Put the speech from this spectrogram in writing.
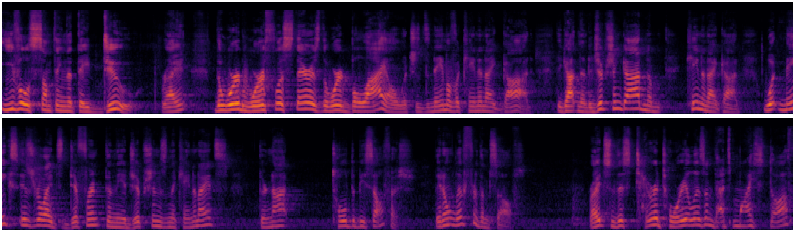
evil is something that they do, right? The word worthless there is the word Belial, which is the name of a Canaanite god. They got an Egyptian god and a Canaanite god. What makes Israelites different than the Egyptians and the Canaanites? They're not told to be selfish. They don't live for themselves. Right? So this territorialism, that's my stuff.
